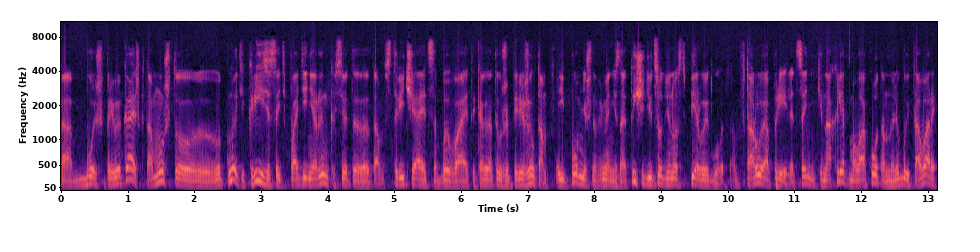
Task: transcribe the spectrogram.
а, больше привыкаешь к тому, что вот, ну, эти кризисы, эти падения рынка, все это там встречается, бывает. И когда ты уже пережил там, и помнишь, например, не знаю, 1991 год, там, 2 апреля, ценники на хлеб, молоко, там, на любые товары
